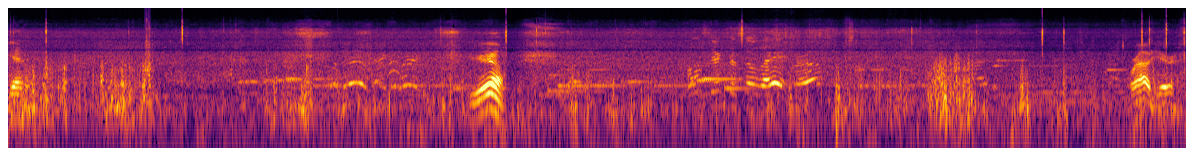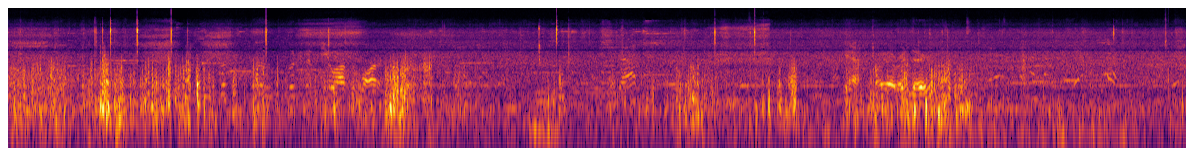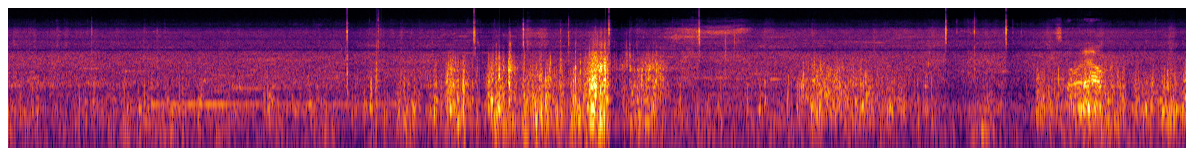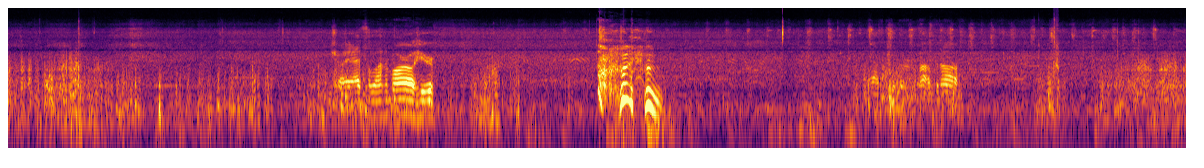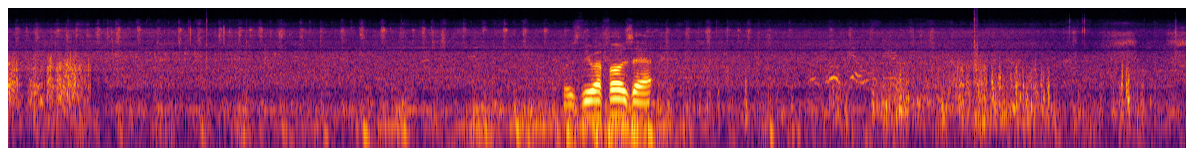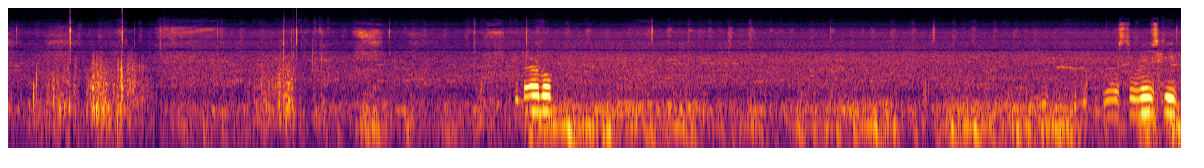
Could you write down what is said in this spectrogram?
again. Yeah. Full stick for so late, bro. We're out here. Look at the view off the water. Yeah. Oh yeah, right there. It's going out. Triathlon tomorrow here. Popping off. Where's the UFOs at? Adorable. Roaster Rooski.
